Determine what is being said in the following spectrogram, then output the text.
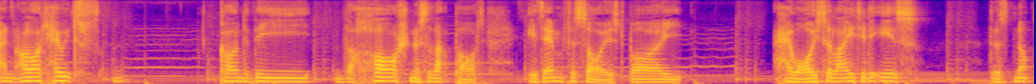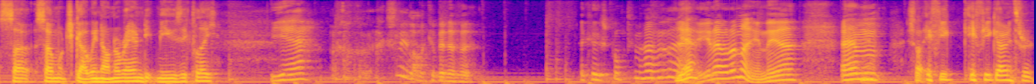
And I like how it's kind of the the harshness of that part is emphasized by how isolated it is. There's not so so much going on around it musically. Yeah. I actually like a bit of a, a goosebump moment there. Yeah. You know what I mean? Yeah. Um. So if you if you're going through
